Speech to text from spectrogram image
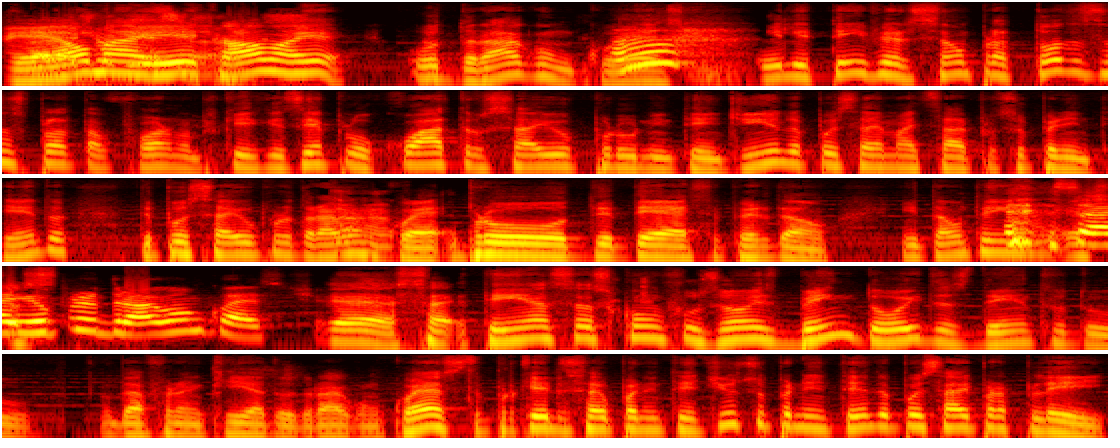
Calma aí, calma aí. O Dragon Quest, ah. ele tem versão para todas as plataformas, porque, por exemplo, o 4 saiu pro Nintendinho, depois saiu mais tarde pro Super Nintendo, depois saiu pro Dragon uhum. Quest, pro DS, perdão. Então tem Saiu essas, pro Dragon Quest. É, tem essas confusões bem doidas dentro do da franquia do Dragon Quest, porque ele saiu para Nintendo, Super Nintendo, depois sai para Play.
